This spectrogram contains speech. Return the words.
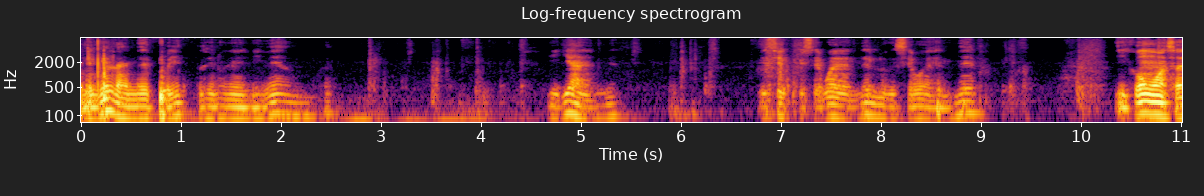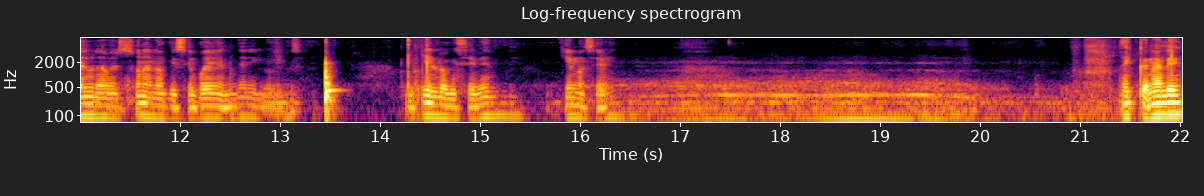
¿de qué la vende el proyecto si no tiene ni idea? Y ya, decir que se puede vender lo que se puede vender. ¿Y cómo va a saber una persona lo que se puede vender y lo que no se vende? ¿Y qué es lo que se vende? ¿Y qué no se vende? Hay canales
